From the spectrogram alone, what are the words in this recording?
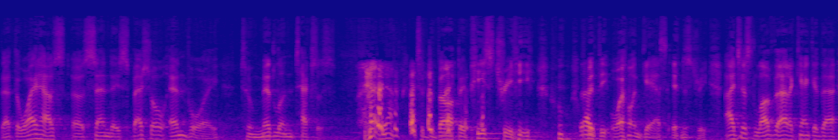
that the White House uh, send a special envoy to Midland, Texas yeah. to develop a peace treaty with the oil and gas industry. I just love that. I can't get that.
